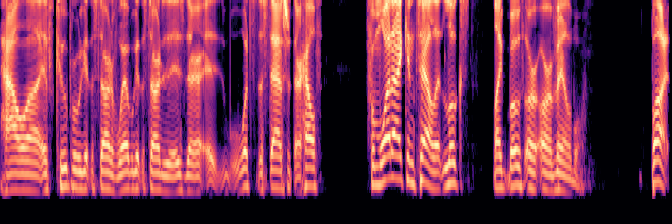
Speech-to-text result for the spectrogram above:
how uh, if Cooper would get the start, if Webb would get the start. Is there uh, what's the status with their health? From what I can tell, it looks like both are, are available. But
